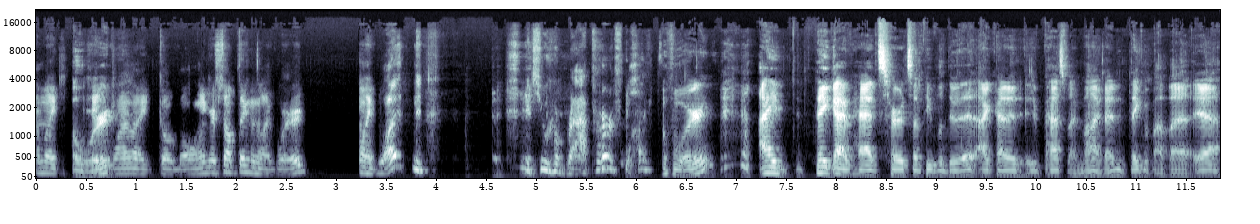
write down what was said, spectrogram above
I'm like, A hey, word? You want to like go bowling or something? And they're like, word. Like, what? Are you a rapper? What? word? I think I've had heard some people do it. I kind of it passed my mind. I didn't think about that. Yeah.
